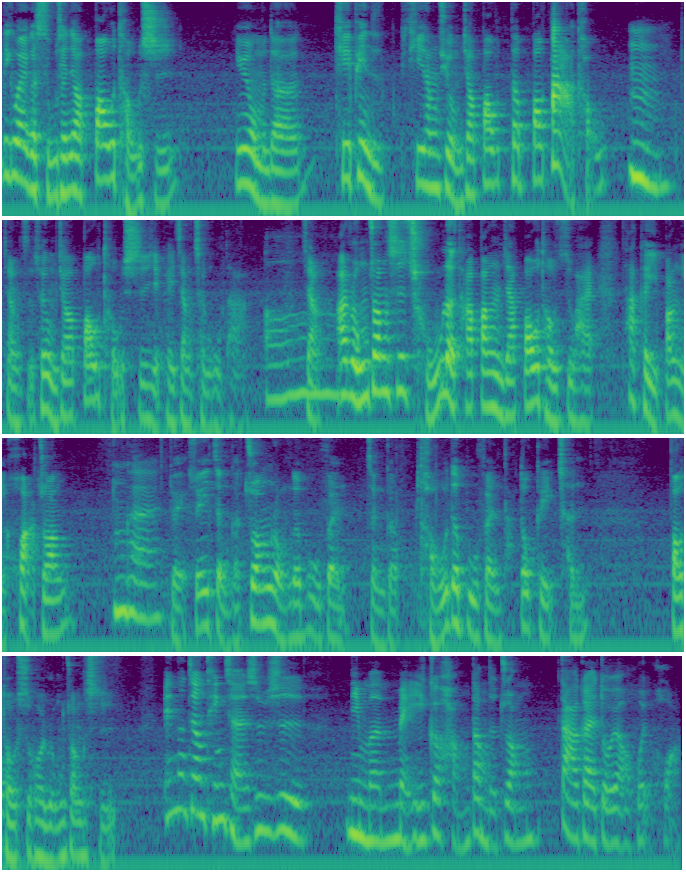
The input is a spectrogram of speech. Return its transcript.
另外一个俗称叫包头师，因为我们的贴片子贴上去，我们叫包包包大头。嗯，这样子，所以我们叫包头师，也可以这样称呼他。哦，这样，啊容妆师除了他帮人家包头之外，他可以帮你化妆。OK，对，所以整个妆容的部分，整个头的部分，他都可以称包头师或容妆师。哎、欸，那这样听起来是不是你们每一个行当的妆大概都要会化？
